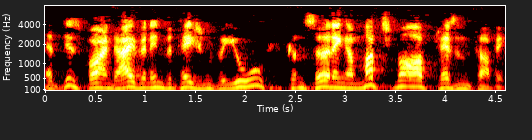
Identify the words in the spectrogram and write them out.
at this point, I've an invitation for you concerning a much more pleasant topic.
